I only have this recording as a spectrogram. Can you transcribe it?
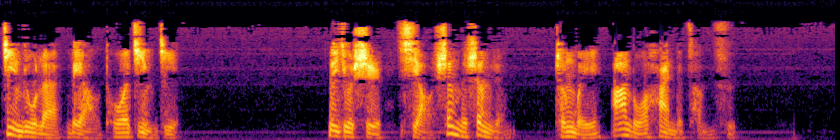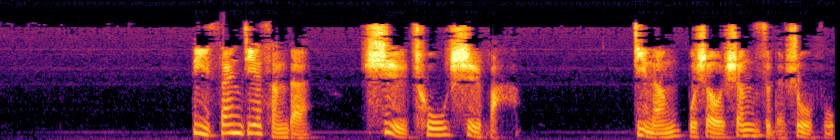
进入了了脱境界。那就是小圣的圣人，称为阿罗汉的层次。第三阶层的世出世法，既能不受生死的束缚，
